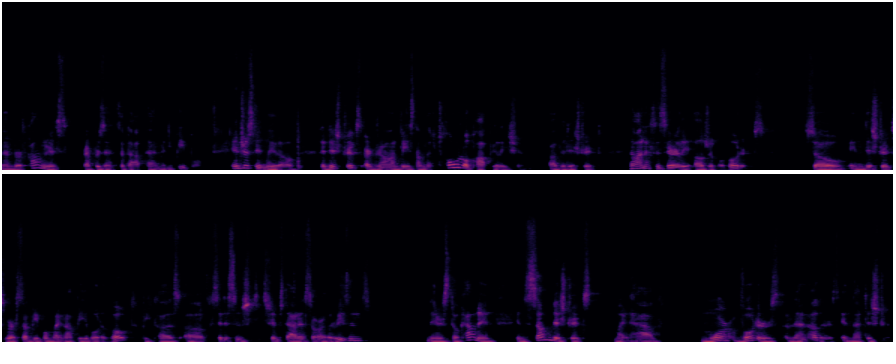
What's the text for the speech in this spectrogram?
member of Congress represents about that many people. Interestingly, though, the districts are drawn based on the total population of the district not necessarily eligible voters. So in districts where some people might not be able to vote because of citizenship status or other reasons, they're still counted. In some districts might have more voters than others in that district.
